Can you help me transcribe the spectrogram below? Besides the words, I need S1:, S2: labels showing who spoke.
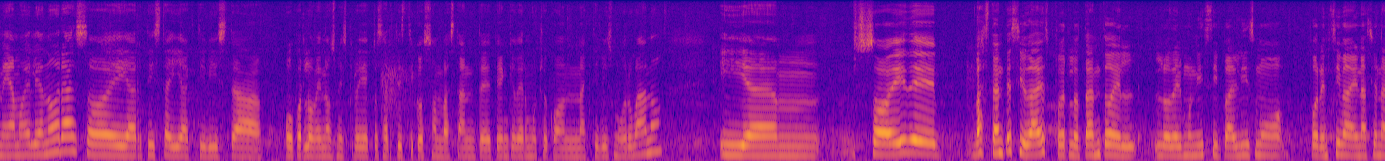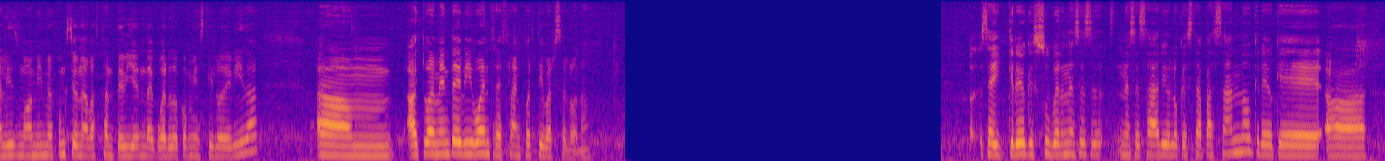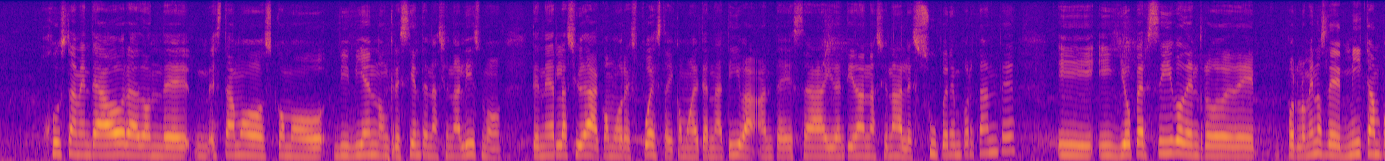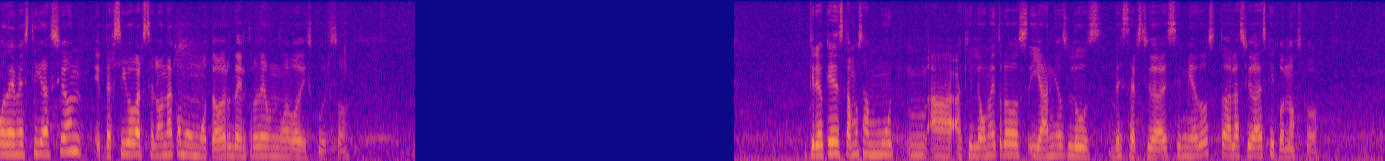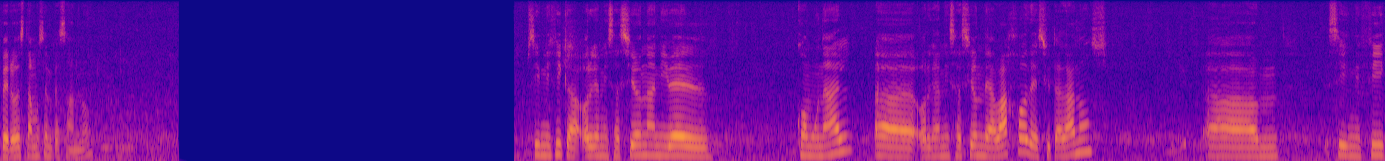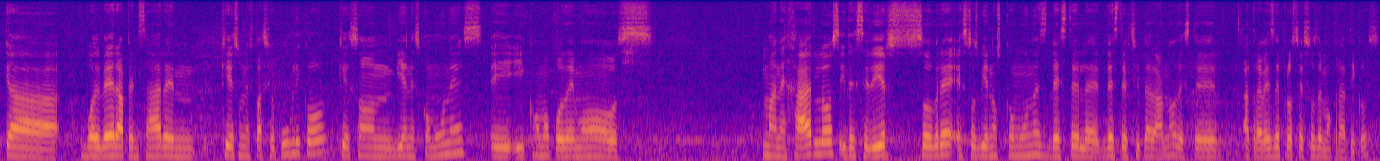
S1: Me llamo Eleonora, soy artista y activista, o por lo menos mis proyectos artísticos son bastante, tienen que ver mucho con activismo urbano. Y em, soy de bastantes ciudades, por lo tanto lo del municipalismo por encima del nacionalismo a mí me funciona bastante bien de acuerdo con mi estilo de vida. actualmente vivo entre Frankfurt y Barcelona. Creo que es súper necesario lo que está pasando, creo que ah, justamente ahora donde estamos como viviendo un creciente nacionalismo, tener la ciudad como respuesta y como alternativa ante esa identidad nacional es súper importante y, y, yo percibo dentro de, por lo menos de mi campo de investigación, eh, percibo Barcelona como un motor dentro de un nuevo discurso. Creo que estamos a, kilómetros y años luz de ser ciudades sin miedos, todas las ciudades que conozco, pero estamos empezando. Significa organización a nivel comunal, eh, organización de abajo, de ciudadanos, significa volver a pensar en qué es un espacio público, qué son bienes comunes y, cómo podemos manejarlos y decidir sobre estos bienes comunes desde, desde el ciudadano, desde, a través de procesos democráticos.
